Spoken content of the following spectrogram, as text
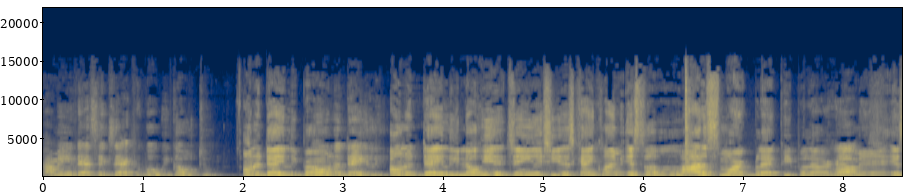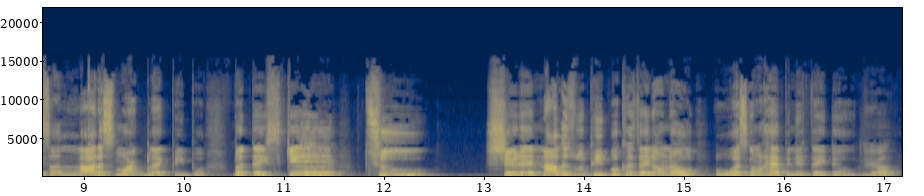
I mean, that's exactly what we go to On a daily, bro. on a daily. on a daily. No, he a genius. He just can't claim it. It's a lot of smart black people out here, lot. man. It's a lot of smart black people, but they scared to share that knowledge with people because they don't know what's gonna happen if they do. Yep.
